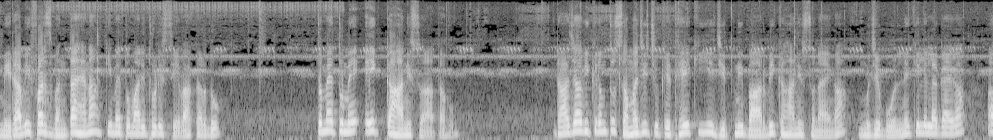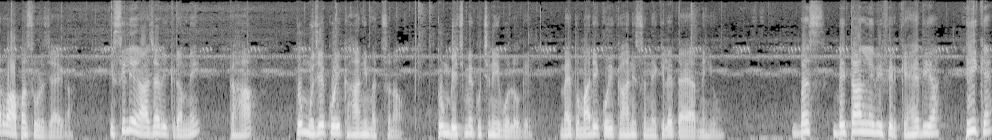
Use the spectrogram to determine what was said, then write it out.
मेरा भी फ़र्ज़ बनता है ना कि मैं तुम्हारी थोड़ी सेवा कर दूँ। तो मैं तुम्हें एक कहानी सुनाता हूँ। राजा विक्रम तो समझ ही चुके थे कि ये जितनी बार भी कहानी सुनाएगा, मुझे बोलने के लिए लगाएगा और वापस उड़ जाएगा। इसीलिए राजा विक्रम ने कहा, तुम मुझे कोई कहानी मत सुनाओ। तुम बीच में कुछ नहीं बोलोगे। मैं तुम्हारी कोई कहानी सुनने के लिए तैयार नहीं हूँ। बस, बेताल ने भी फिर कह दिया, ठीक है,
